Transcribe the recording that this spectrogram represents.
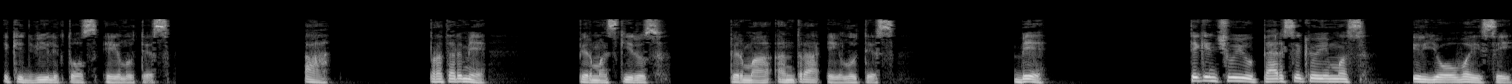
iki dvyliktos eilutės. A. Pratarmė. Pirmas skyrius. Pirma, antra eilutės. B. Tikinčiųjų persekiojimas ir jo vaisiai.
